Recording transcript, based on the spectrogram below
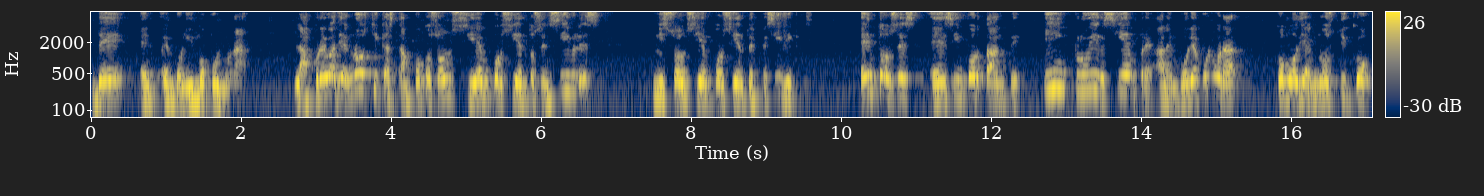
del embolismo pulmonar. Las pruebas diagnósticas tampoco son 100% sensibles ni son 100% específicas. Entonces es importante incluir siempre a la embolia pulmonar como diagnóstico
